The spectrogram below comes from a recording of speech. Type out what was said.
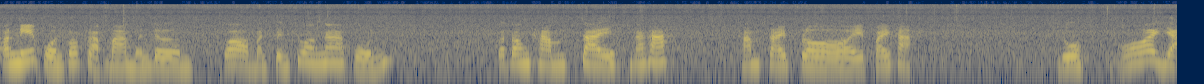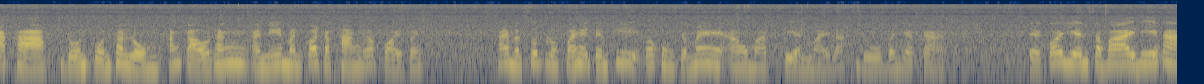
ตอนนี้ฝนก็กลับมาเหมือนเดิม ก็มันเป็นช่วงหน้าฝน ก็ต้องทำใจนะคะทำใจปล่อยไปค่ะ ดู โอ้ยยาขาโดนฝนถล่มทั้งเก่าทั้งอันนี้มันก็จะพังแล้วปล่อยไป ให้มันซุดลงไปให้เต็มที่ก็คงจะไม่เอามาเปลี่ยนใหม่ละ ดูบรรยากาศ แต่ก็เย็นสบายดีค่ะ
